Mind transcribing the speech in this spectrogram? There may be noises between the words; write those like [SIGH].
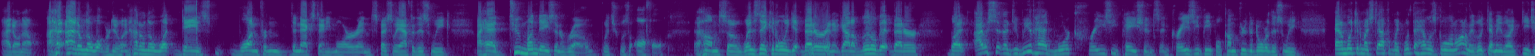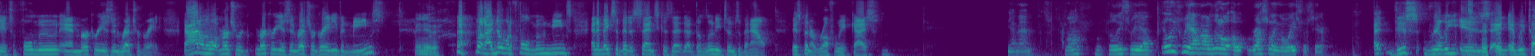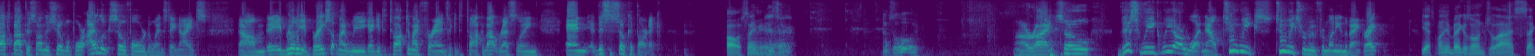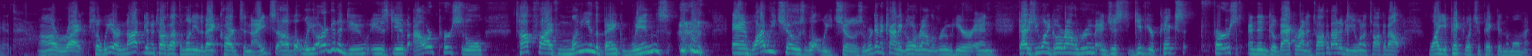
I don't know. I, [LAUGHS] I, don't know what we're doing. I don't know what days one from the next anymore. And especially after this week, I had two Mondays in a row, which was awful. Um, so Wednesday could only get better, and it got a little bit better. But I was sitting there, dude, we have had more crazy patients and crazy people come through the door this week. And I'm looking at my staff, I'm like, what the hell is going on? And they looked at me like, DJ, it's a full moon and Mercury is in retrograde. Now, I don't know what Mercury, Mercury is in retrograde even means. Me neither. [LAUGHS] but I know what a full moon means, and it makes a bit of sense because the, the, the Looney Tunes have been out. It's been a rough week, guys. Yeah, man. Well, at least we have at least we have our little uh, wrestling oasis here. Uh, this really is, [LAUGHS] and, and, we've talked about this on the show before. I look so forward to Wednesday nights. Um, it, it really it breaks up my week. I get to talk to my friends. I get to talk about wrestling, and this is so cathartic. Oh, same here. Yes, man. sir. Absolutely. All right. So this week we are what now? Two weeks. Two weeks removed from Money in the Bank, right? Yes, Money in the Bank is on July 2nd. All right. So we are not going to talk about the Money in the Bank card tonight, uh, but we are going to do is give our personal top five Money in the Bank wins [CLEARS THROAT] and why we chose what we chose. And we're going to kind of go around the room here. And guys, you want to go around the room and just give your picks first and then go back around and talk about it, or you want to talk about why you picked what you picked in the moment?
